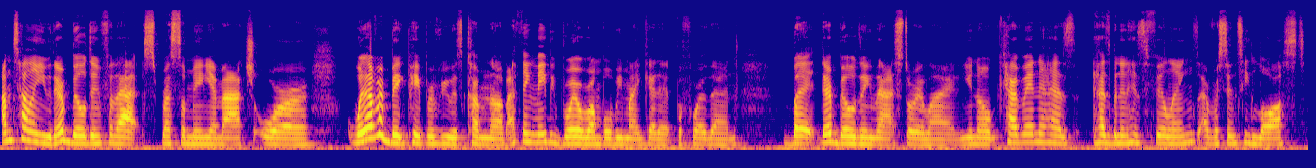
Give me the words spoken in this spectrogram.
I'm telling you, they're building for that WrestleMania match or whatever big pay per view is coming up. I think maybe Royal Rumble we might get it before then, but they're building that storyline. You know, Kevin has has been in his feelings ever since he lost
